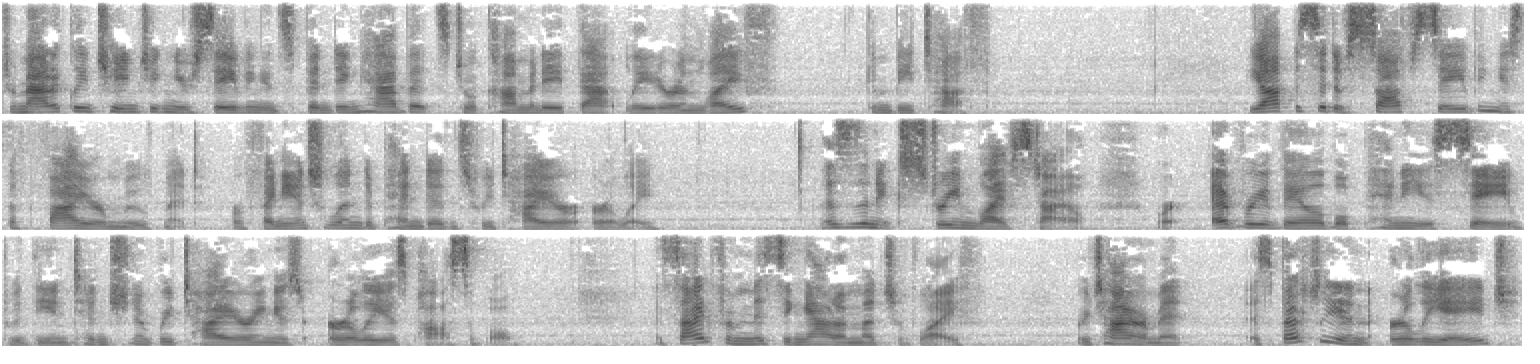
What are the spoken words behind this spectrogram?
Dramatically changing your saving and spending habits to accommodate that later in life can be tough. The opposite of soft saving is the FIRE movement, or financial independence, retire early. This is an extreme lifestyle where every available penny is saved with the intention of retiring as early as possible. Aside from missing out on much of life, retirement, especially at an early age,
